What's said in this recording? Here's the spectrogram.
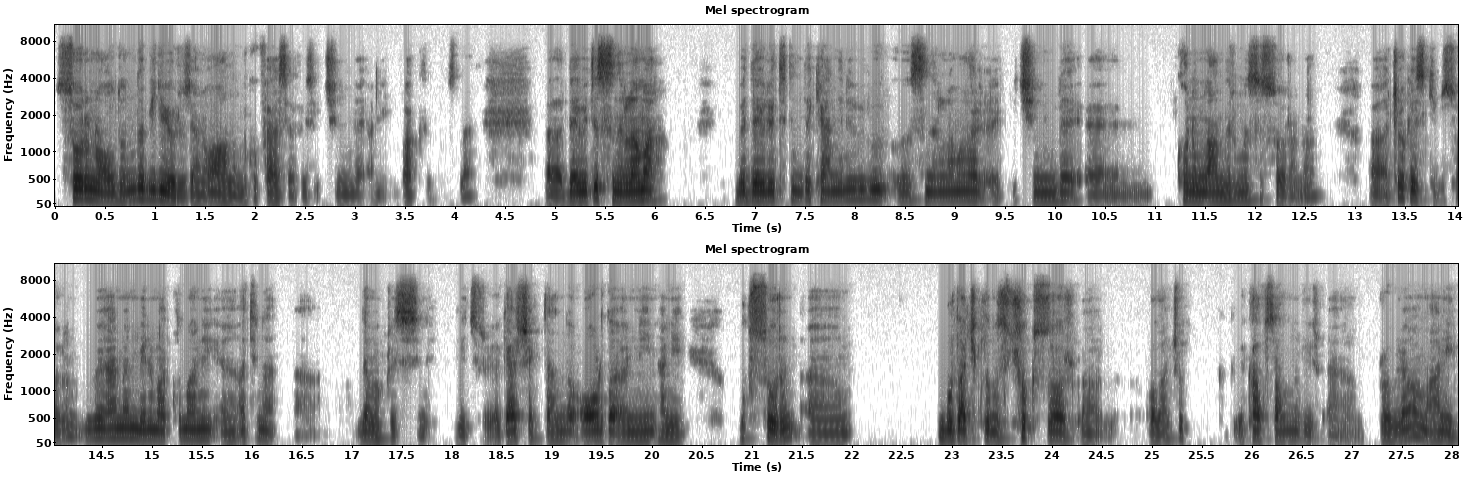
sorun olduğunu da biliyoruz. Yani o anlamda hukuk felsefesi içinde hani baktığımızda e, devleti sınırlama ve devletin de kendini bu e, sınırlamalar içinde e, konumlandırması sorunu e, çok eski bir sorun ve hemen benim aklıma hani Atina demokrasisini getiriyor. Gerçekten de orada örneğin hani bu sorun burada açıklaması çok zor olan çok kapsamlı bir problem ama hani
